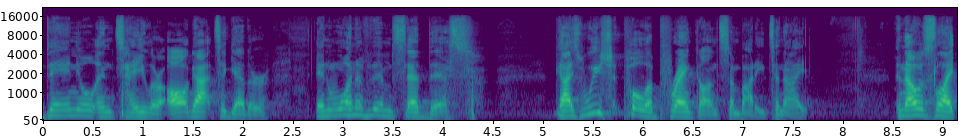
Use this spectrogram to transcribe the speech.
Daniel, and Taylor all got together, and one of them said this Guys, we should pull a prank on somebody tonight. And I was like,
